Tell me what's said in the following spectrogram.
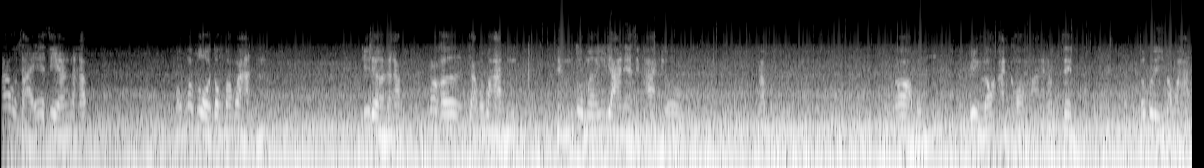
เข้า สายเอเชียนะครับ ผมก็โผล่ตรงบางประหันที่เดิมนะครับ ก็คือจากบางประหันถึงตัวเมืองอยุธยาเนี่ย 15 กิโลครับ ก็ผมวิ่งเลาะคันคลองมานะครับ เส้นลบบุรีบางประหัน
